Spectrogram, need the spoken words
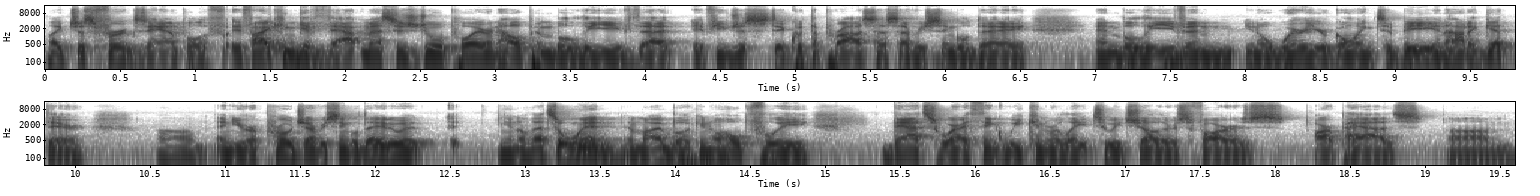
Like just for example, if if I can give that message to a player and help him believe that if you just stick with the process every single day and believe in, you know, where you're going to be and how to get there, um, and your approach every single day to it, you know, that's a win in my book. You know, hopefully that's where I think we can relate to each other as far as our paths. Um,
